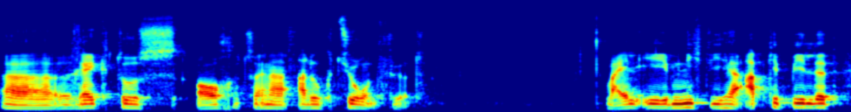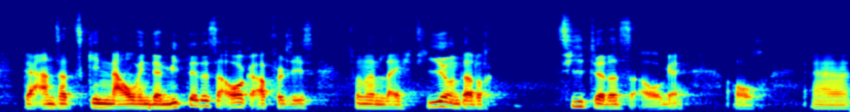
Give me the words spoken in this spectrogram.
äh, rectus auch zu einer Adduktion führt weil eben nicht wie hier abgebildet der Ansatz genau in der Mitte des Augapfels ist, sondern leicht hier und dadurch zieht er das Auge auch äh,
